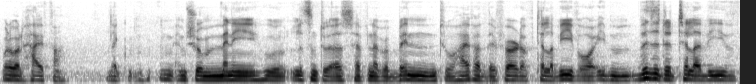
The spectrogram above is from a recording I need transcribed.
What about Haifa? Like, I'm sure many who listen to us have never been to Haifa. They've heard of Tel Aviv or even visited Tel Aviv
